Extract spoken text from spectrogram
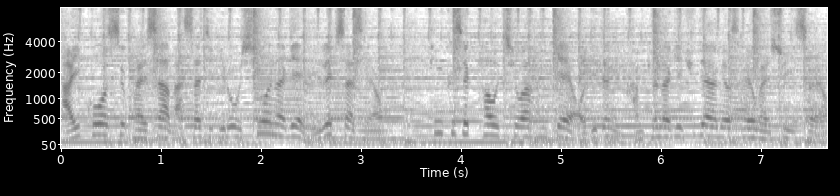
아이코어스 발사 마사지기로 시원하게 릴렉스하세요. 핑크색 파우치와 함께 어디든 간편하게 휴대하며 사용할 수 있어요.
